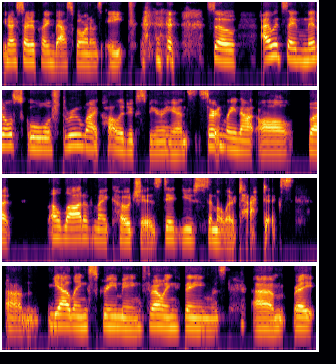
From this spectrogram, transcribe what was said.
you know, I started playing basketball when I was eight. so I would say middle school through my college experience, certainly not all, but a lot of my coaches did use similar tactics. Um, yelling, screaming, throwing things, um, right?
